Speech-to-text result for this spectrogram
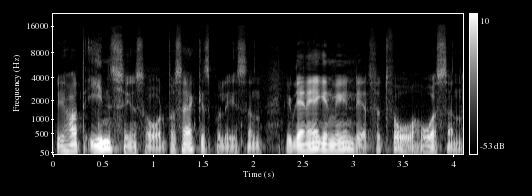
Vi har ett insynsråd på Säkerhetspolisen. Vi blev en egen myndighet för två år sedan.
